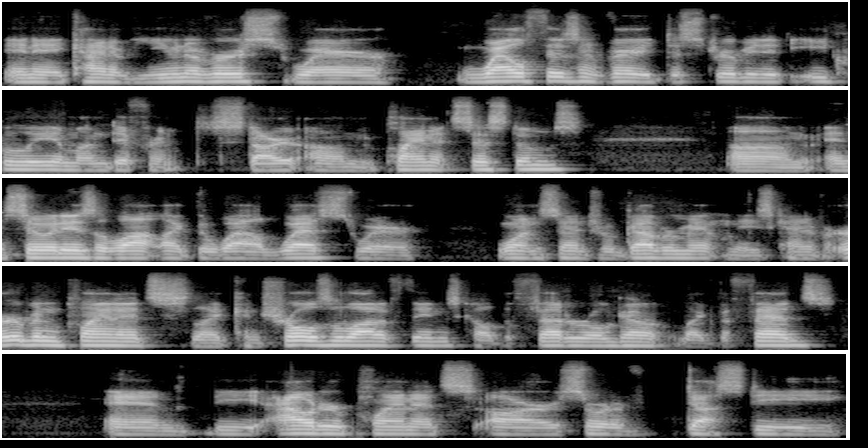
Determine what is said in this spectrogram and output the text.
in a kind of universe where wealth isn't very distributed equally among different star um, planet systems, um, and so it is a lot like the Wild West, where one central government and these kind of urban planets like controls a lot of things called the federal go like the feds. And the outer planets are sort of dusty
